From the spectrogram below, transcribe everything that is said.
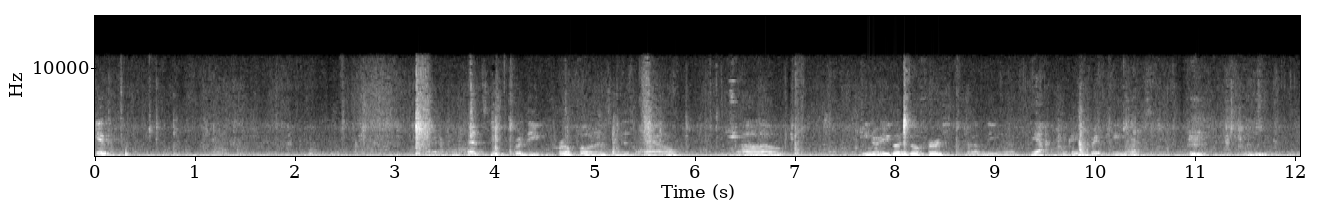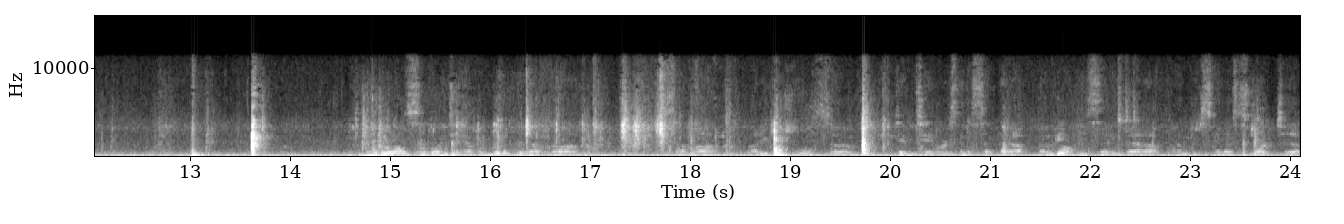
Thank you. That's it for the proponents in this panel. Uh, Dean, are you going to go first on the? uh, Yeah. Okay, great. Dean, next. We're also going to have a little bit of um, some uh, audio visuals, so David Taylor is going to set that up. But Okay. while he's setting that up, I'm just going to start to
